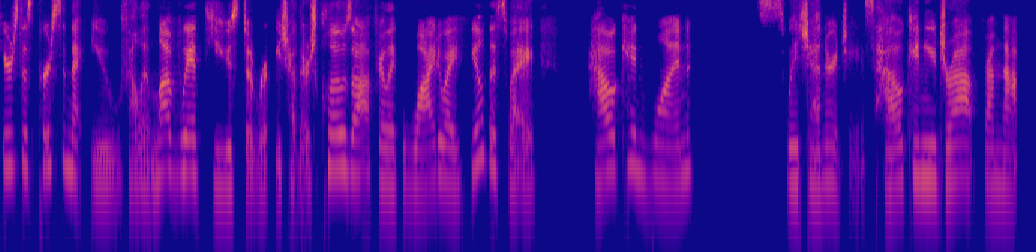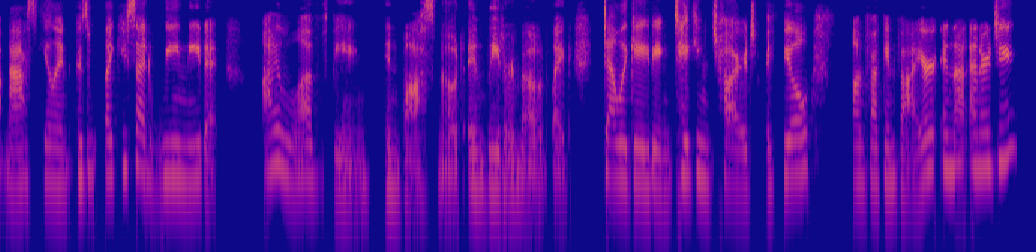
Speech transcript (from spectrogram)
here's this person that you fell in love with. You used to rip each other's clothes off. You're like, why do I feel this way? How can one switch energies? How can you drop from that masculine? Because, like you said, we need it. I love being in boss mode, in leader mode, like delegating, taking charge. I feel on fucking fire in that energy.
